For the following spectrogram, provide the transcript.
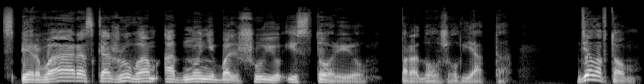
«Сперва расскажу вам одну небольшую историю», — продолжил Ято. «Дело в том,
